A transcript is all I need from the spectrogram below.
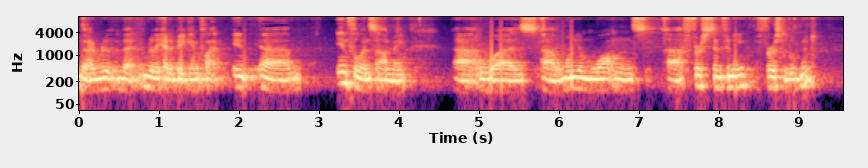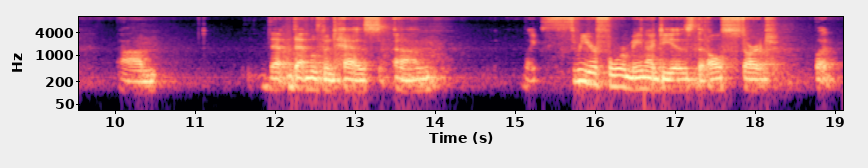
that I really that really had a big implant, in, uh, influence on me uh, was uh, William Walton's uh, First Symphony, the first movement. Um, that that movement has um, like three or four main ideas that all start, but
